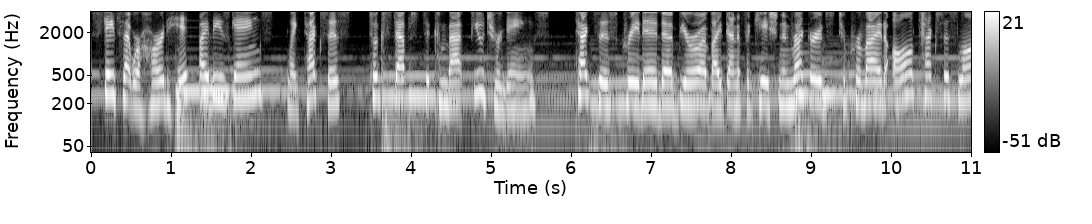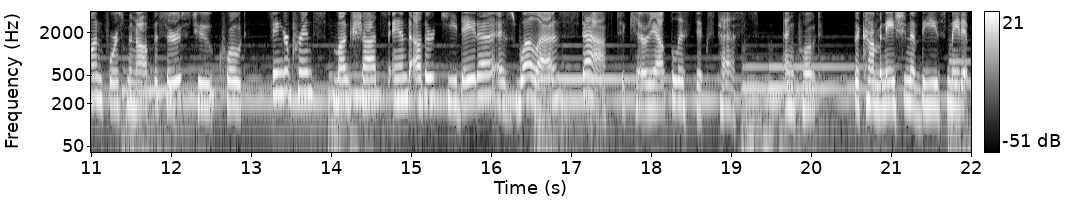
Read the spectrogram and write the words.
States that were hard hit by these gangs, like Texas, took steps to combat future gangs. Texas created a Bureau of Identification and Records to provide all Texas law enforcement officers to, quote, fingerprints, mugshots, and other key data, as well as staff to carry out ballistics tests, end quote. The combination of these made it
